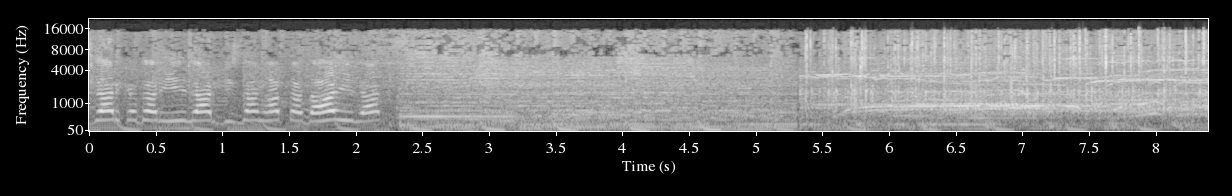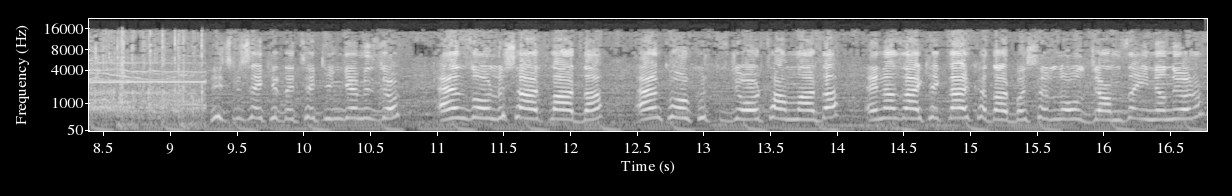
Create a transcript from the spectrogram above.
Bizler kadar iyiler, bizden hatta daha iyiler. Hiçbir şekilde çekingemiz yok. En zorlu şartlarda, en korkutucu ortamlarda en az erkekler kadar başarılı olacağımıza inanıyorum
